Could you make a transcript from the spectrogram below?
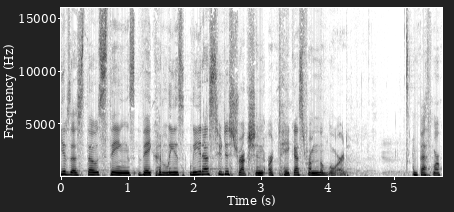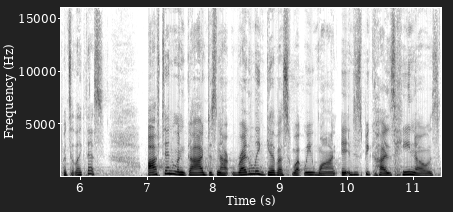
gives us those things, they could lead, us to destruction or take us from the Lord. And Beth Moore puts it like this Often, when God does not readily give us what we want, it is because He knows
